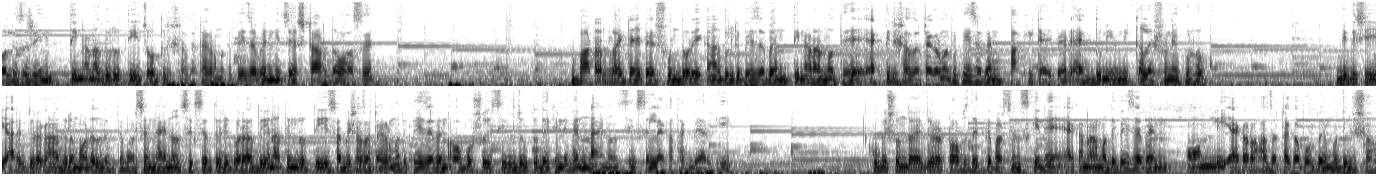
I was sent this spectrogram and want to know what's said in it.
কলেজ রিং। তিন আনা দুরুতি চৌত্রিশ হাজার টাকার মধ্যে পেয়ে যাবেন, নিচে স্টার দেওয়া আছে। বাটারফ্লাই টাইপের সুন্দর এই কানা দুলটি পেয়ে যাবেন, তিন আনার মধ্যে একত্রিশ হাজার টাকার মধ্যে পেয়ে যাবেন পাখি টাইপের একদম ইউনিক কালেকশন এগুলো। বিদেশি আরেক জোড়া কানা দিলে মডেল দেখতে পাচ্ছেন নাইন ওয়ান সিক্সের তৈরি করা দুই না তিন রতি ছাব্বিশ হাজার টাকার মধ্যে পেয়ে যাবেন। অবশ্যই সিলযুক্ত দেখে নেবেন। নাইন ওয়ান সিক্সের লেখা থাকবে আর কি। খুবই সুন্দর এক জোড়া টপস দেখতে পাচ্ছেন স্কিনে একানার মধ্যে পেয়ে যাবেন। অনলি এগারো হাজার টাকা পড়বে। মজুরি সহ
